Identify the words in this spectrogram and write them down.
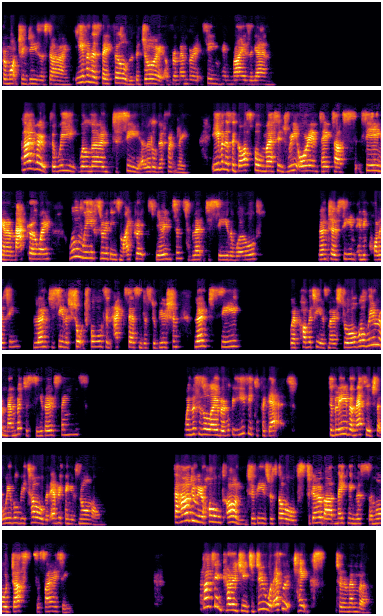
from watching Jesus die, even as they filled with the joy of remembering seeing him rise again. And I hope that we will learn to see a little differently. Even as the gospel message reorientates us seeing in a macro way, will we, through these micro experiences, have learned to see the world, learn to have seen inequality, learn to see the shortfalls in access and distribution, learn to see where poverty is most raw. Will we remember to see those things? When this is all over, it'll be easy to forget to believe a message that we will be told that everything is normal. So, how do we hold on to these resolves to go about making this a more just society? I'd like to encourage you to do whatever it takes to remember.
